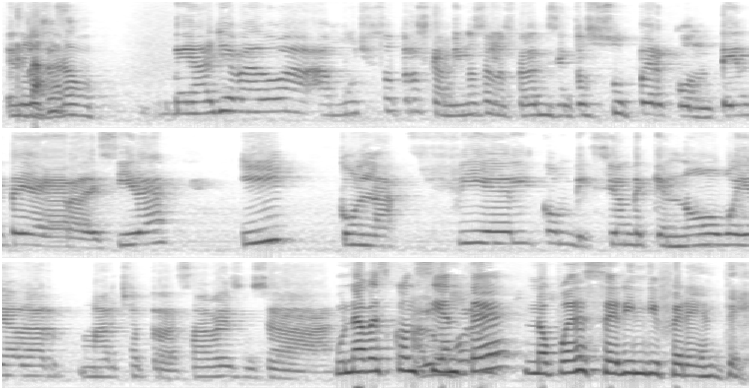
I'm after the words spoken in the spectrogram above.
claro me ha llevado a, muchos otros caminos en los cuales me siento súper contenta y agradecida y con la fiel convicción de que no voy a dar marcha atrás, ¿sabes? O sea... Una vez consciente, no puedes ser indiferente.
